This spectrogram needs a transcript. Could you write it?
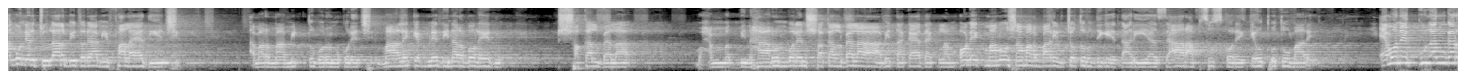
আগুনের চুলার ভিতরে আমি ফালায়া দিয়েছি। আমার মা মৃত্যুবরণ করেছে। মালেক এমনি দিনার বলেন, সকালবেলা মোহাম্মদ বিন হারুন বলেন, সকালবেলা আমি তাকায় দেখলাম অনেক মানুষ আমার বাড়ির চতুর্দিকে দাঁড়িয়ে আছে, আর আফসুস করে কেউ থুতু মারে। এমন এক কুলাঙ্গার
